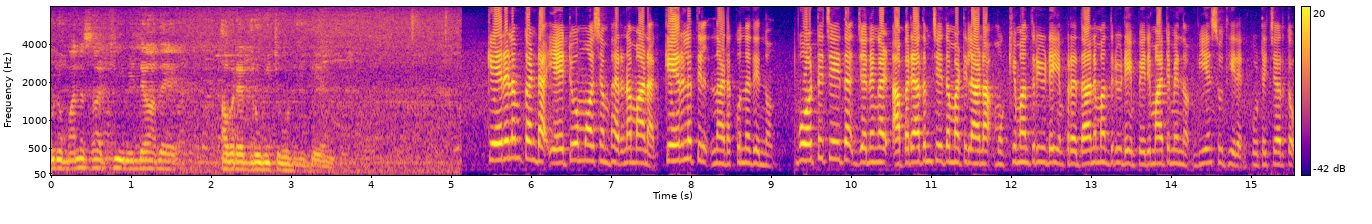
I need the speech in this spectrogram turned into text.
ഒരു മനസാക്ഷിയുമില്ലാതെ അവരെ ദ്രോഹിച്ചുകൊണ്ടിരിക്കുകയാണ്. കേരളം കണ്ട ഏറ്റവും മോശം ഭരണമാണ് കേരളത്തിൽ നടക്കുന്നതെന്നും വോട്ട് ചെയ്ത ജനങ്ങൾ അപരാധം ചെയ്ത മട്ടിലാണ് മുഖ്യമന്ത്രിയുടെയും പ്രധാനമന്ത്രിയുടെയും പെരുമാറ്റമെന്നും വി എൻ സുധീരൻ കൂട്ടിച്ചേർത്തു.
